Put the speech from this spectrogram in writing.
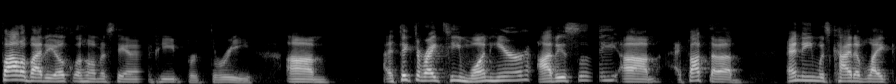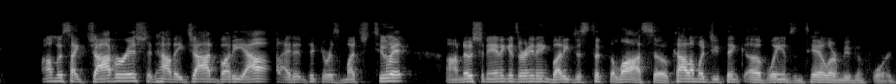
followed by the Oklahoma Stampede for three. Um, I think the right team won here, obviously. Um, I thought the ending was kind of like almost like jobberish and how they jawed Buddy out. I didn't think there was much to it. Um, no shenanigans or anything. Buddy just took the loss. So, Colin, what do you think of Williams and Taylor moving forward?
